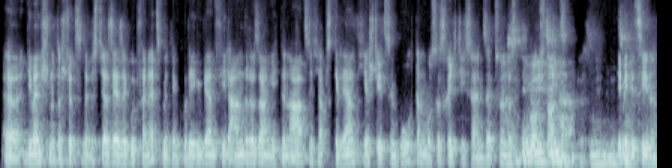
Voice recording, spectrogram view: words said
äh, die Menschen unterstützen. Da bist du ja sehr, sehr gut vernetzt mit den Kollegen, während viele andere sagen, ich bin Arzt, ich habe es gelernt, hier steht es im Buch, dann muss es richtig sein. Selbst wenn das, das Buch aufs 19... Die Mediziner,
